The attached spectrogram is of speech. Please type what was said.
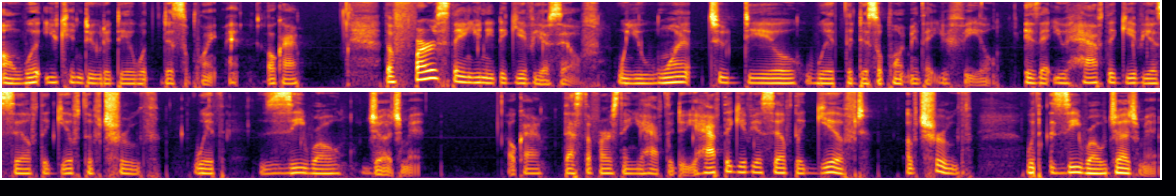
on what you can do to deal with disappointment. Okay. The first thing you need to give yourself when you want to deal with the disappointment that you feel is that you have to give yourself the gift of truth with zero judgment. Okay? That's the first thing you have to do. You have to give yourself the gift of truth with zero judgment.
